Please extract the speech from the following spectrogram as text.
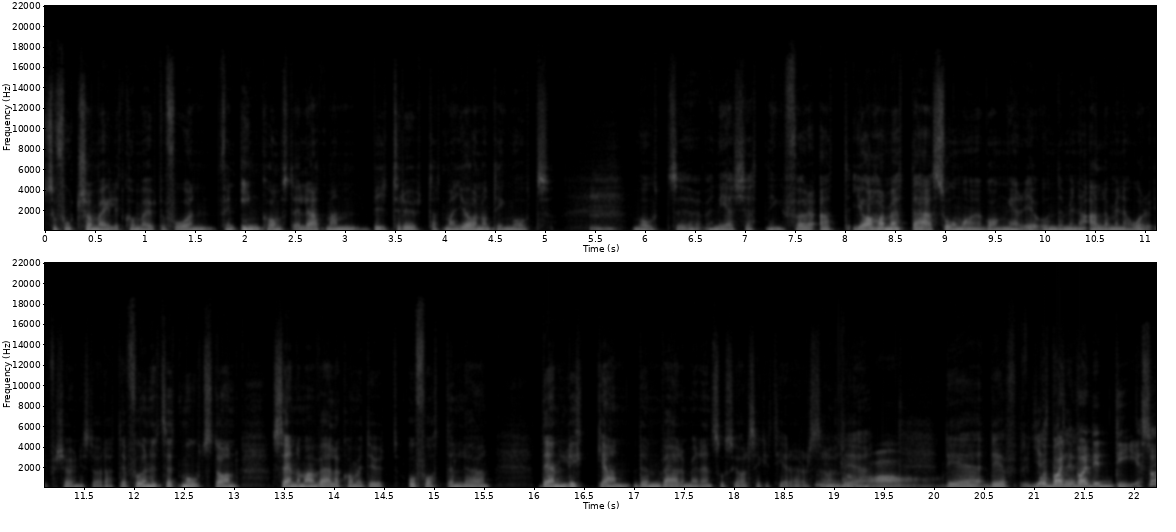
så fort som möjligt komma ut och få en, för en inkomst eller att man byter ut, att man gör någonting mot, mot eh, en ersättning. För att jag har mött det här så många gånger under mina, alla mina år i försörjningsstöd. Att det har funnits ett motstånd, sen när man väl har kommit ut och fått en lön, den lyckan, den värmer en socialsekreterare. Så det, Ja. det, det är jätte... Och var, var det det som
